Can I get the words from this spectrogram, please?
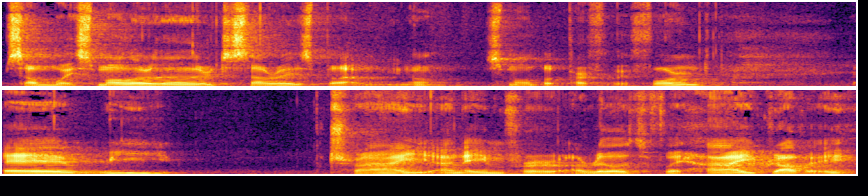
some way smaller than other distilleries, but you know, small but perfectly formed. Uh, we try and aim for a relatively high gravity.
